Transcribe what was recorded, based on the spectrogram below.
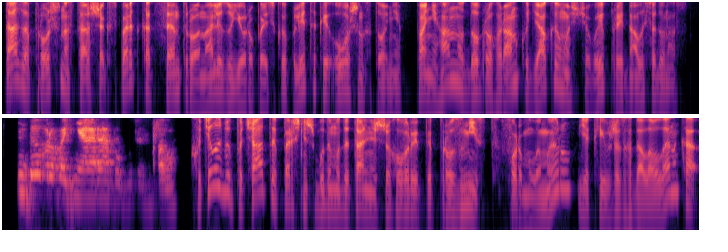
та запрошена старша експертка Центру аналізу європейської політики у Вашингтоні. Пані Ганно, доброго ранку. Дякуємо, що ви приєдналися до нас. Доброго дня, рада бути з вами. Хотілося б почати, перш ніж будемо детальніше говорити про зміст формули миру, який вже згадала Оленка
